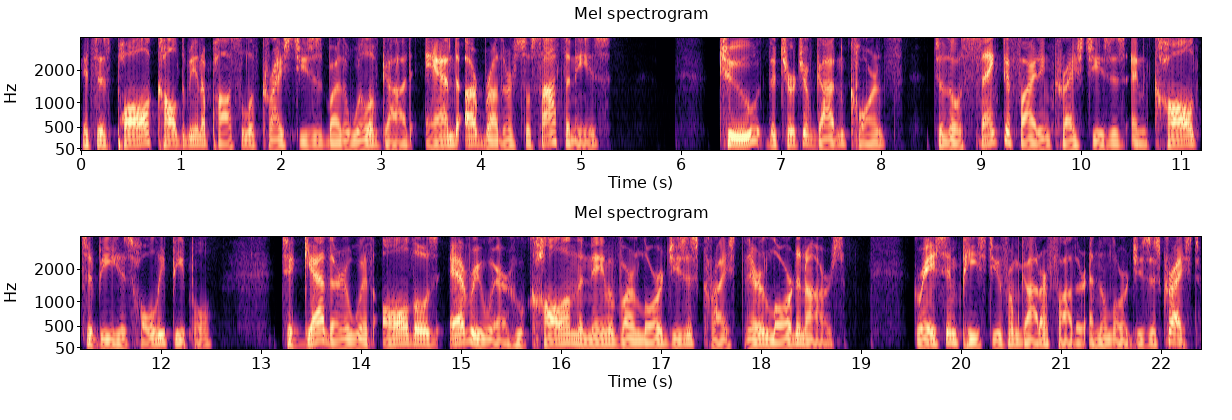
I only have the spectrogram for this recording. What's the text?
It says Paul called to be an apostle of Christ Jesus by the will of God and our brother Sosthenes to the church of God in Corinth to those sanctified in Christ Jesus and called to be his holy people together with all those everywhere who call on the name of our Lord Jesus Christ their Lord and ours grace and peace to you from God our Father and the Lord Jesus Christ.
